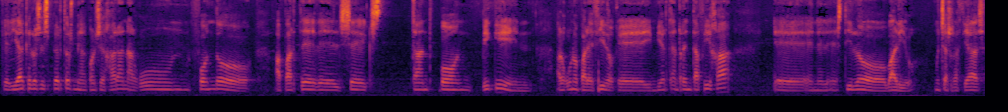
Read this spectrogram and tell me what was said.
quería que los expertos me aconsejaran algún fondo aparte del Sextant Bond Picking, alguno parecido que invierta en renta fija eh, en el estilo value. Muchas gracias.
